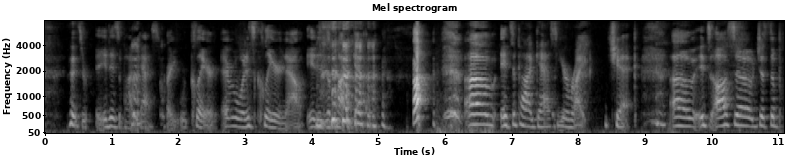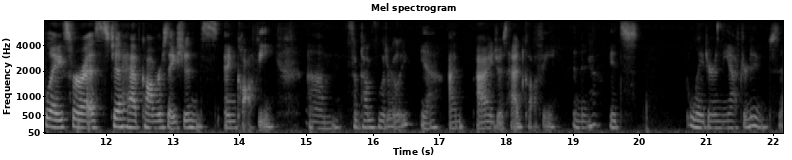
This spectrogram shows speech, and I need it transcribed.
it's, it is a podcast, right? We're clear. Everyone is clear now. It is a podcast. um, it's a podcast. You're right. Check. Um, it's also just a place for us to have conversations and coffee. Um, Sometimes literally. yeah, I I just had coffee, and then Yeah. it's later in the afternoon. So,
